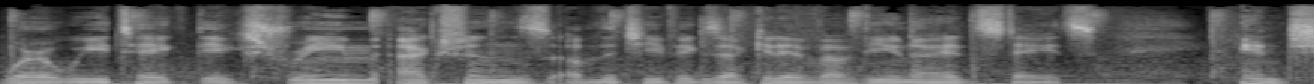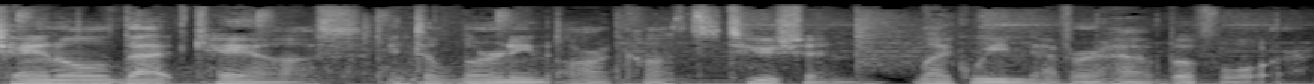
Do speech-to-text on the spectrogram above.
where we take the extreme actions of the Chief Executive of the United States and channel that chaos into learning our Constitution like we never have before.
